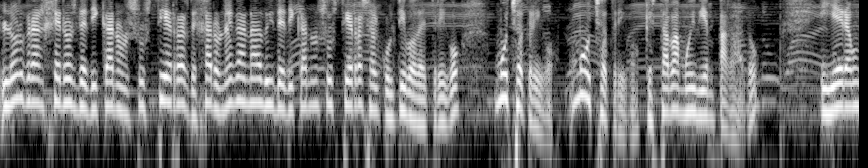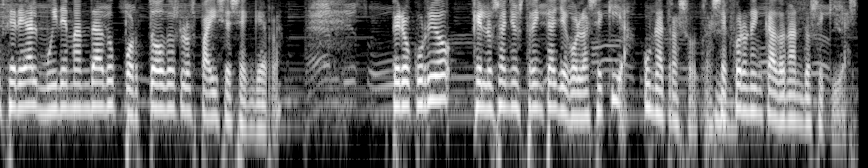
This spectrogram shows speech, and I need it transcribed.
los granjeros dedicaron sus tierras, dejaron el ganado y dedicaron sus tierras al cultivo de trigo. Mucho trigo, mucho trigo, que estaba muy bien pagado y era un cereal muy demandado por todos los países en guerra. Pero ocurrió que en los años 30 llegó la sequía, una tras otra. Se fueron encadonando sequías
